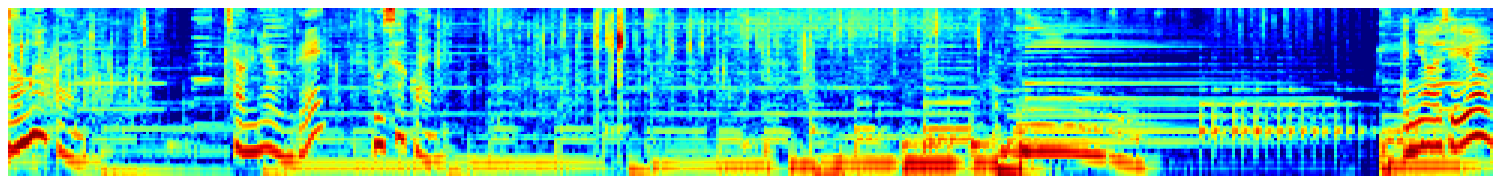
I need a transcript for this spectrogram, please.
영화관, 정여울의 도서관. 안녕하세요.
